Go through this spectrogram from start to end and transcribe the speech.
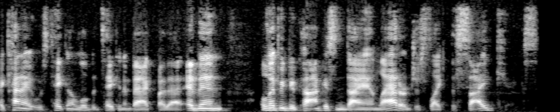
I kind of was taken a little bit taken aback by that. And then Olympia Dukakis and Diane Ladd are just like the sidekicks.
